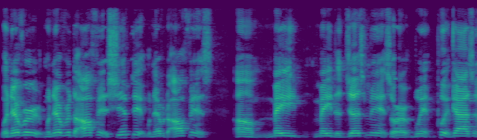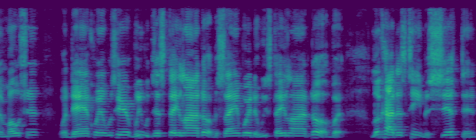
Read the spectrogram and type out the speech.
whenever whenever the offense shifted, whenever the offense um, made made adjustments or went put guys in motion when Dan Quinn was here, we would just stay lined up the same way that we stay lined up. But look how this team is shifting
